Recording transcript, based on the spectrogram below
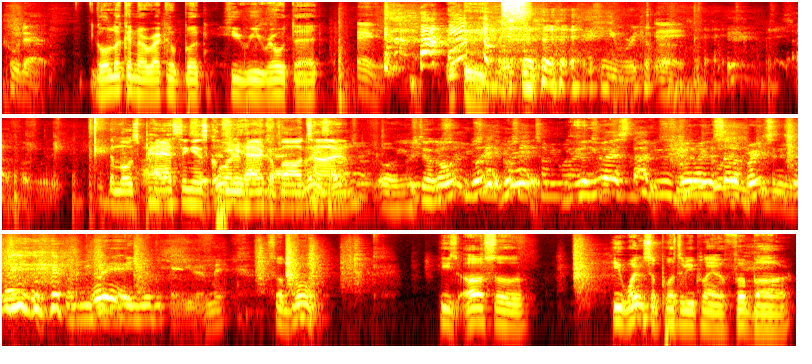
Who that? Go look in the record book. He rewrote that. Hey. He rewrote hey. I fuck with it. The most passingest So quarterback of all time. Oh, you still going? Go ahead, go ahead. Tell me why. You, you had stop. You was doing all your celebration and shit. like that. Go ahead. You know what I mean? So boom. He's also he wasn't supposed to be playing football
